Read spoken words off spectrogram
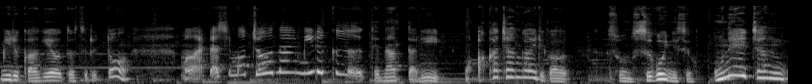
ミルクあげようとすると、もう私もちょうだいミルクってなったり、赤ちゃん帰りが、そのすごいんですよ。お姉ちゃんっ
